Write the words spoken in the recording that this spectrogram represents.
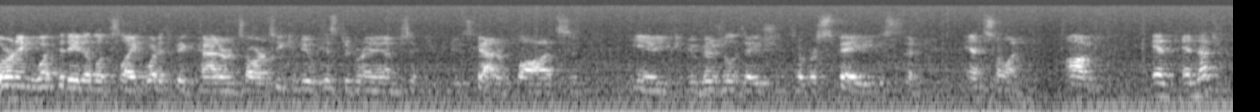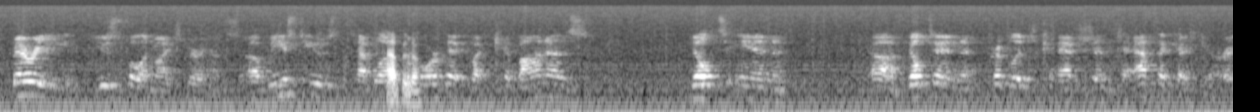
learning what the data looks like, what its big patterns are. So you can do histograms, and you can do scatter plots, and you know, you can do visualizations over space, and, and so on. Um, and, and that's very useful in my experience. Uh, we used to use Tableau, Tableau. before a but Kibana's built-in uh, built-in privileged connection to Ethica here, and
